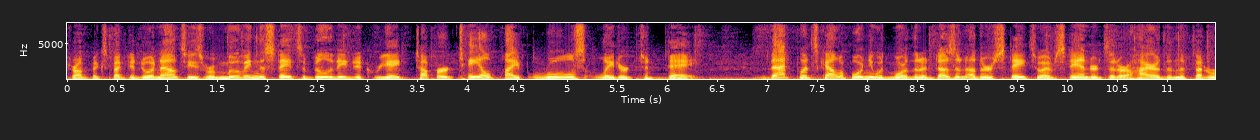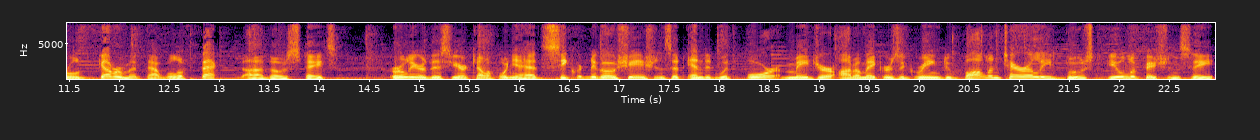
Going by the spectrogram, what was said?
Trump expected to announce he's removing the state's ability to create tougher tailpipe rules later today. That puts California with more than a dozen other states who have standards that are higher than the federal government. That will affect uh, those states. Earlier this year, California had secret negotiations that ended with four major automakers agreeing to voluntarily boost fuel efficiency.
